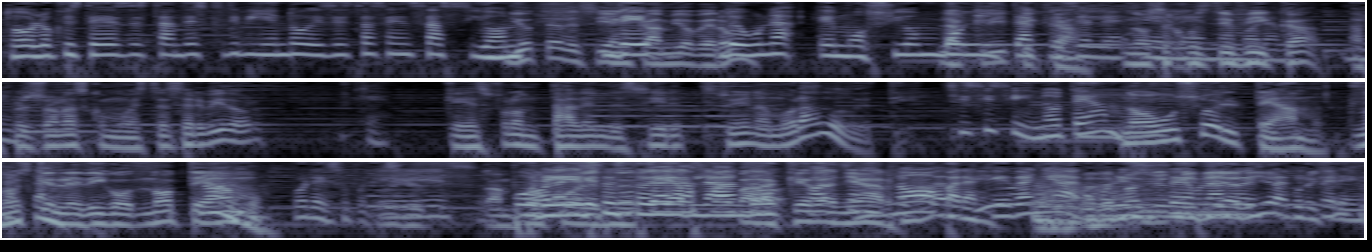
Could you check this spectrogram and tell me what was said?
Todo lo que ustedes están describiendo es esta sensación Yo te decía, en de, cambio, Vero, de una emoción La bonita que es el no se justifica a personas como este servidor, ¿Qué? que es frontal en decir, estoy enamorado de ti. Sí, sí, sí, no te amo. No uso el te amo. No es que le digo, no te No, amo. no, por eso, por eso. Por es eso estoy hablando. ¿Para qué dañar? No, ¿para qué dañar? Por eso Además, estoy hablando a de esta por ejemplo, yo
